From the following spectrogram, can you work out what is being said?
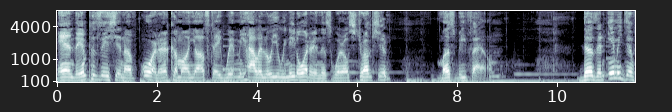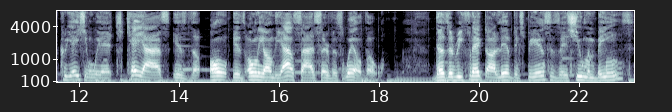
and the imposition of order. Come on, y'all, stay with me. Hallelujah. We need order in this world. Structure must be found. Does an image of creation which chaos is the is only on the outside serve us well though? Does it reflect our lived experiences as human beings?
